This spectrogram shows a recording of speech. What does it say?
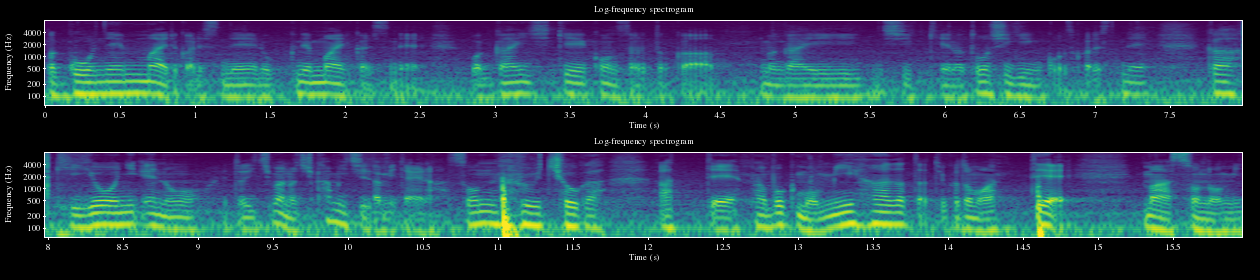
ま、5年前とかですね6年前とかですね、ま、外資系コンサルとか、ま、外資系の投資銀行とかですねが起業にへの、えっと、一番の近道だみたいなそんな風潮があって、まあ、僕もミーハーだったということもあって、まあ、その道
